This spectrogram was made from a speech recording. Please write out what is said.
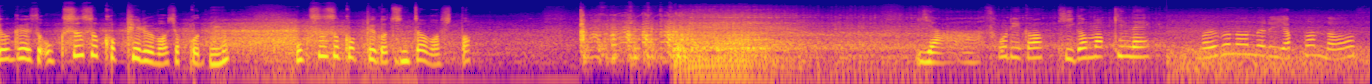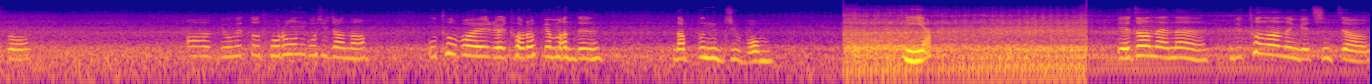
여기에서 옥수수 커피를 마셨거든요. 옥수수 커피가 진짜 맛있다. 이야 소리가 기가 막히네. 맑은 하늘이 약간 나왔어. 아 여기 또 더러운 곳이잖아. 오토바이를 더럽게 만든 나쁜 주범. 이야. 예전에는 유턴하는 게 진짜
